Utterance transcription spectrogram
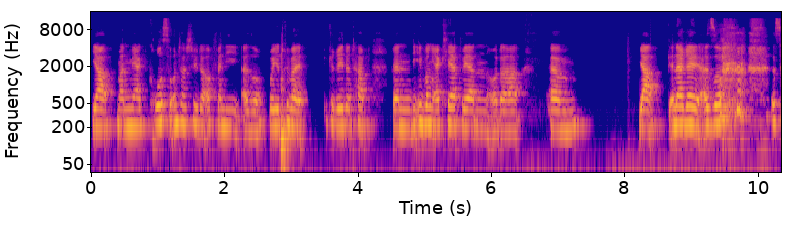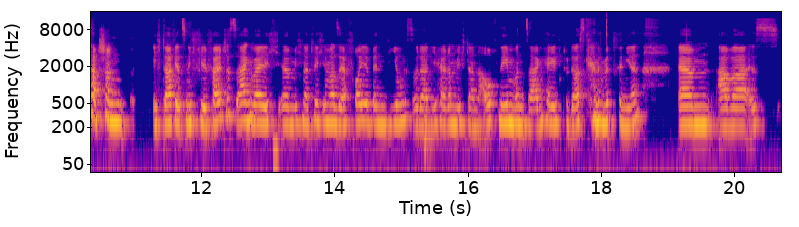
ja, man merkt große Unterschiede, auch wenn die, also wo ihr drüber geredet habt, wenn die Übungen erklärt werden oder ähm, ja, generell. Also es hat schon ich darf jetzt nicht viel Falsches sagen, weil ich äh, mich natürlich immer sehr freue, wenn die Jungs oder die Herren mich dann aufnehmen und sagen, hey, du darfst gerne mittrainieren. Ähm, aber es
